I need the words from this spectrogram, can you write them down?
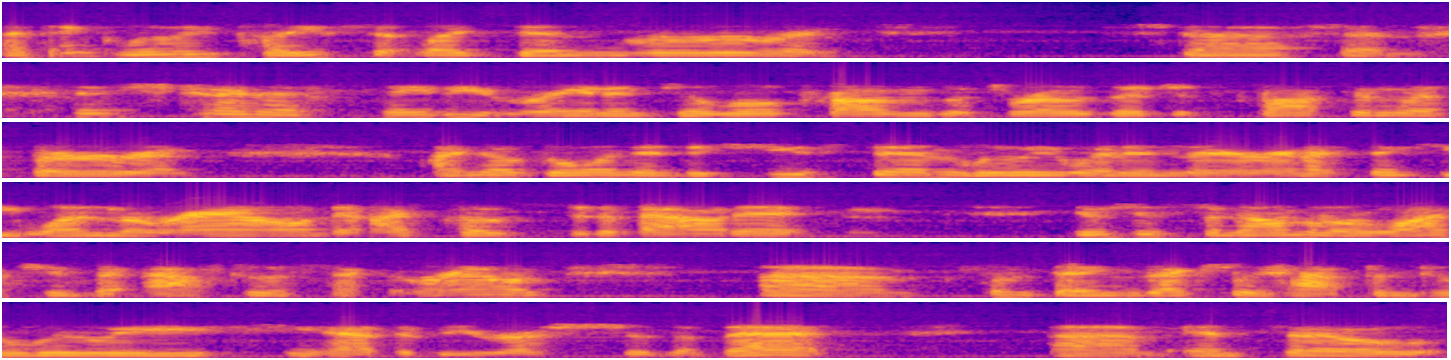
I think Louis placed at like Denver and stuff, and then she kind of maybe ran into a little problems with Rosa just talking with her. And I know going into Houston, Louis went in there, and I think he won the round, and I posted about it. And it was just phenomenal watching. But after the second round, um, some things actually happened to Louis. He had to be rushed to the vet. Um, and so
